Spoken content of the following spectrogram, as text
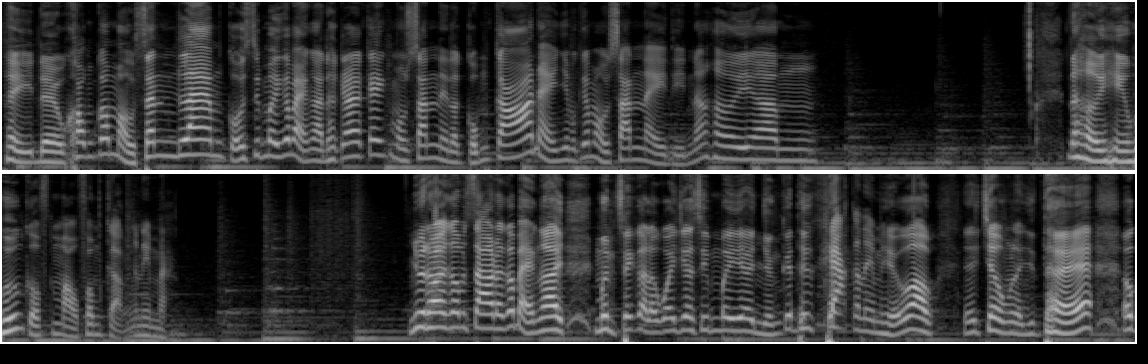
thì đều không có màu xanh lam của Simi các bạn à thật ra cái màu xanh này là cũng có này nhưng mà cái màu xanh này thì nó hơi um, nó hơi theo hướng của màu phong cận anh em mà. nhưng thôi không sao đâu các bạn ơi. Mình sẽ gọi là quay cho Simi ờ, những cái thứ khác anh em hiểu không? Nói chung là như thế. Ok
